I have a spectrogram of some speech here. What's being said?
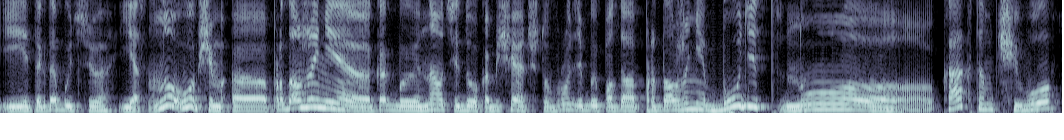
И тогда будет все ясно. Ну, в общем, э, продолжение, как бы Naughty Dog обещает, что вроде бы продолжение будет, но как там, чего,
